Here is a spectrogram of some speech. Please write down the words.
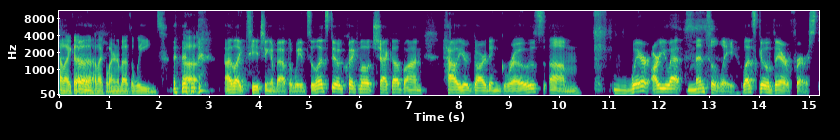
I like uh, I like learning about the weeds. uh, I like teaching about the weeds. So let's do a quick little checkup on how your garden grows. Um, where are you at mentally? Let's go there first.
